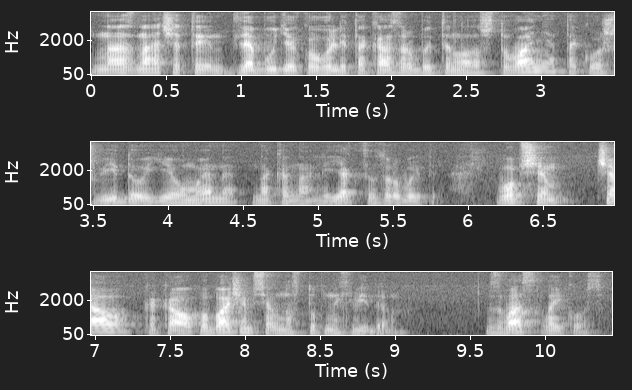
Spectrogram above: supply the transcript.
назначити для будь-якого літака зробити налаштування. Також відео є у мене на каналі. Як це зробити? В общем, чао, какао. Побачимося в наступних відео. З вас лайкос.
